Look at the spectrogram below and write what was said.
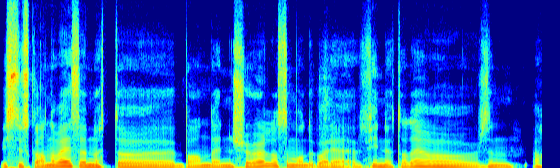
hvis du skal noe vei, så er du nødt til å bane den sjøl, og så må du bare finne ut av det. Og liksom, ja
